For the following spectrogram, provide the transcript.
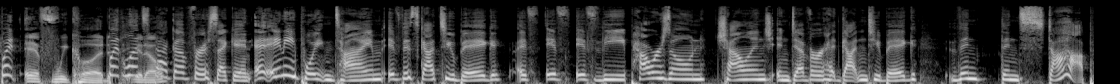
But- if we could. But let's you know? back up for a second. At any point in time, if this got too big, if if if the Power Zone Challenge endeavor had gotten too big, then then stop.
